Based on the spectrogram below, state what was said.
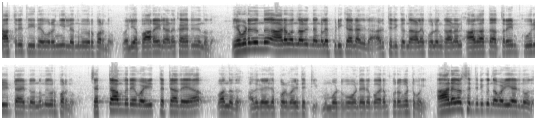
രാത്രി തീരെ ഉറങ്ങിയില്ലെന്നും ഇവർ പറഞ്ഞു. വലിയ പാറയിലാണ് കയറി നിന്നത്. എവിടെ നിന്ന് ആന വന്നാലും ഞങ്ങളെ പിടിക്കാനാകില്ല. അടുത്തിരിക്കുന്ന ആളെ പോലും കാണാൻ ആകാത്ത അത്രയും കൂരിയിട്ടായിരുന്നുവെന്നും ഇവർ പറഞ്ഞു. ചെക്ടാം വരെ വഴി തെറ്റാതെയാ വന്നത്. അത് കഴിഞ്ഞപ്പോൾ വഴിതെറ്റി മുമ്പോട്ട് പോകേണ്ടതിന് പകരം പുറകോട്ട് പോയി. ആനകൾ സഞ്ചരിക്കുന്ന വഴിയായിരുന്നു അത്.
